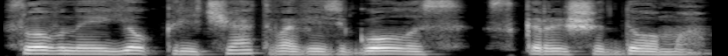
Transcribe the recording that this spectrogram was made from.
словно ее кричат во весь голос с крыши дома.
